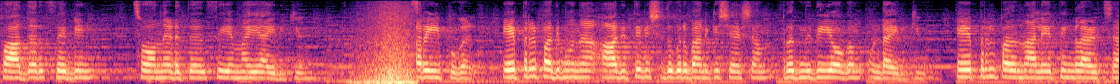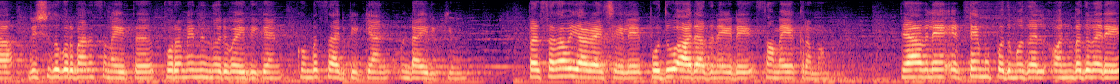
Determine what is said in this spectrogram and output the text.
father Sebin Chonnedath C M I ആയിരിക്കും. അറിയിപ്പുകൾ. ഏപ്രിൽ പതിമൂന്ന് ആദ്യത്തെ വിശുദ്ധ കുർബാനയ്ക്ക് ശേഷം പ്രതിനിധി യോഗം ഉണ്ടായിരിക്കും. ഏപ്രിൽ പതിനാല് തിങ്കളാഴ്ച വിശുദ്ധ കുർബാന സമയത്ത് പുറമേ നിന്നൊരു വൈദികൻ കുമ്പസാരിപ്പിക്കാൻ ഉണ്ടായിരിക്കും. പെസഹ വ്യാഴാഴ്ചയിലെ പൊതു ആരാധനയുടെ സമയക്രമം. രാവിലെ എട്ട് മുപ്പത് മുതൽ ഒൻപത് വരെ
